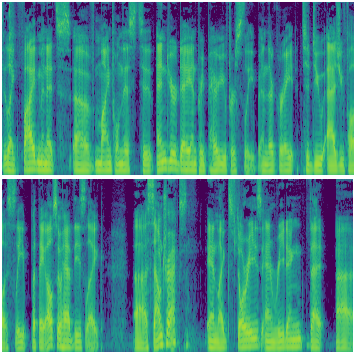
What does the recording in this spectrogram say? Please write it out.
like five minutes of mindfulness to end your day and prepare you for sleep. And they're great to do as you fall asleep. But they also have these like uh, soundtracks and like stories and reading that uh,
